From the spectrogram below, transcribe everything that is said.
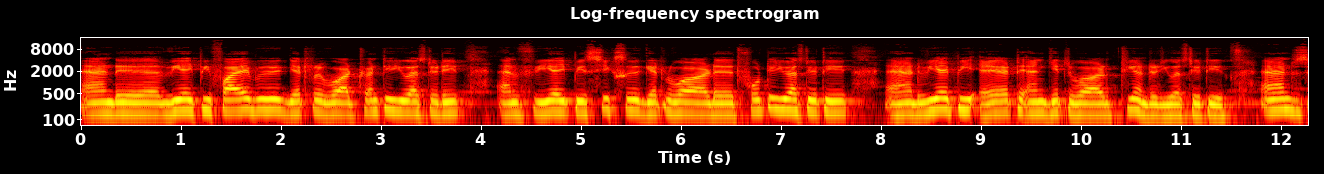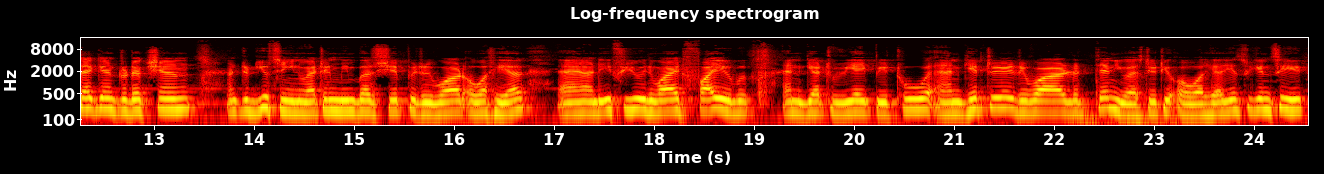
and uh, vip 5 get reward 20 usdt and vip 6 get reward uh, 40 usdt and vip 8 and get reward 300 usdt and second introduction introducing invited membership reward over here and if you invite 5 and get vip 2 and get reward 10 usdt over here yes you can see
